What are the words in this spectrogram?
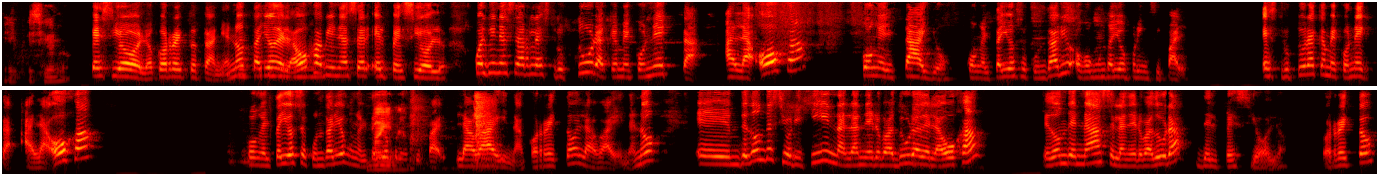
El peciolo. Peciolo, correcto, Tania, ¿no? Tallo de la hoja viene a ser el peciolo. ¿Cuál viene a ser la estructura que me conecta a la hoja con el tallo, con el tallo secundario o con un tallo principal? Estructura que me conecta a la hoja con el tallo secundario, con el tallo principal. La vaina, correcto, la vaina, ¿no? Eh, ¿De dónde se origina la nervadura de la hoja? ¿De dónde nace la nervadura? Del peciolo, ¿correcto?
